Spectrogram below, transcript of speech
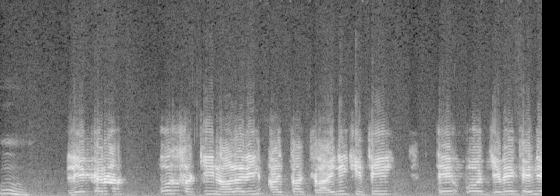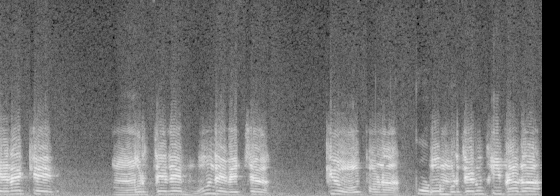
ਹੂੰ। ਲੇਕਿਨ ਉਹ ਸੱਕੀ ਨਾਲੇ ਦੀ ਅੱਜ ਤੱਕ ਖਲਾਈ ਨਹੀਂ ਕੀਤੀ ਤੇ ਉਹ ਜਿਵੇਂ ਕਹਿੰਦੇ ਆ ਨਾ ਕਿ ਮੁਰਦੇ ਦੇ ਮੂੰਹ ਦੇ ਵਿੱਚ ਘਿਓ ਪਾਉਣਾ ਉਹ। ਮੁਰਦੇ ਨੂੰ ਕੀ ਫਾਇਦਾ?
